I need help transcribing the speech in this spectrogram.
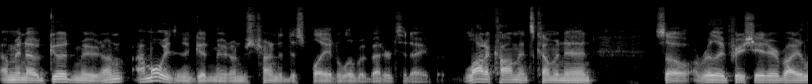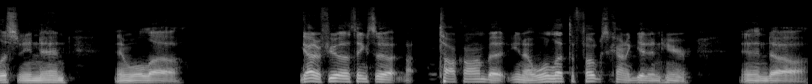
I'm in a good mood. I'm I'm always in a good mood. I'm just trying to display it a little bit better today. But a lot of comments coming in, so I really appreciate everybody listening in, and we'll uh got a few other things to talk on, but you know we'll let the folks kind of get in here, and uh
